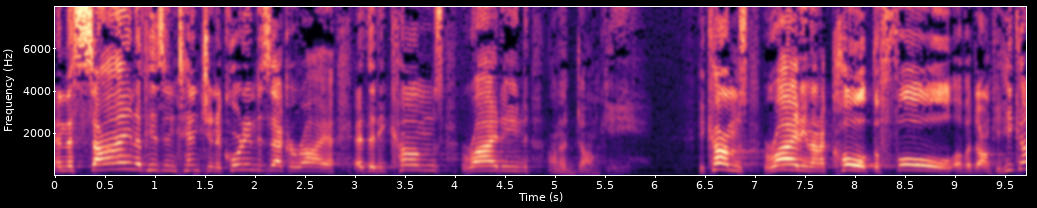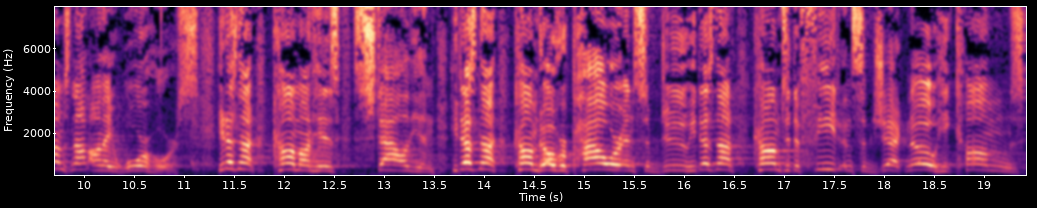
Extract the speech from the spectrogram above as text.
And the sign of his intention, according to Zechariah, is that he comes riding on a donkey. He comes riding on a colt, the foal of a donkey. He comes not on a war horse. He does not come on his stallion. He does not come to overpower and subdue. He does not come to defeat and subject. No, he comes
